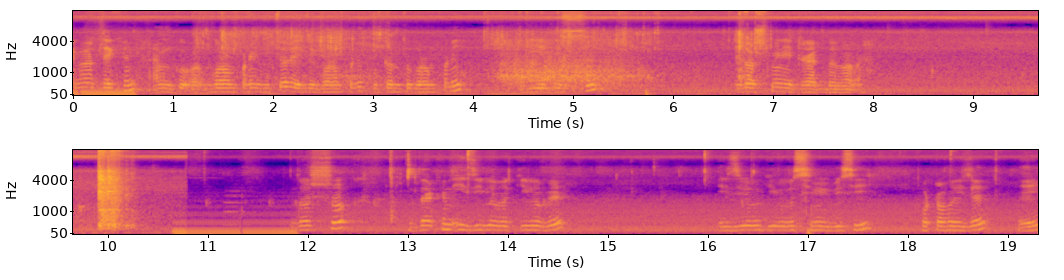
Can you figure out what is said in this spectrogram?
এবার দেখেন আমি গরম পানির ভিতরে, এই যে গরম পানি, ফুটন্ত গরম পানি দিয়ে দিচ্ছি। দশ মিনিট রাখবে বাবা দর্শক, দেখেন ইজিভাবে কীভাবে ইজিভাবে কীভাবে সিমি বিসি ফোটা হয়ে যায়, এই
